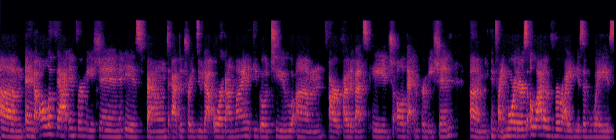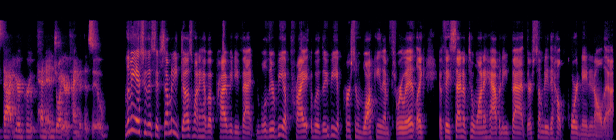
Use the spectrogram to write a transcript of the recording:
Um, and all of that information is found at DetroitZoo.org online. If you go to um, our private events page, all of that information, um, you can find more. There's a lot of varieties of ways that your group can enjoy your time at the zoo. Let me ask you this: If somebody does want to have a private event, will there be a pri- Will there be a person walking them through it? Like if they sign up to want to have an event, there's somebody to help coordinate and all that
